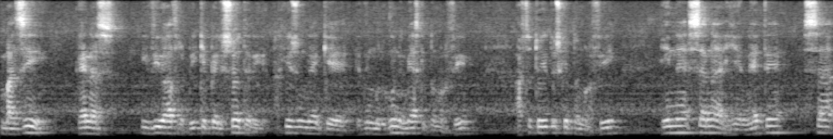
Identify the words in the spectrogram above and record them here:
μαζί ένας ή δύο άνθρωποι και περισσότεροι αρχίζουν και δημιουργούν μια σκεπτομορφή, αυτό το είδος σκεπτομορφή είναι σαν να γεννέται, σαν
